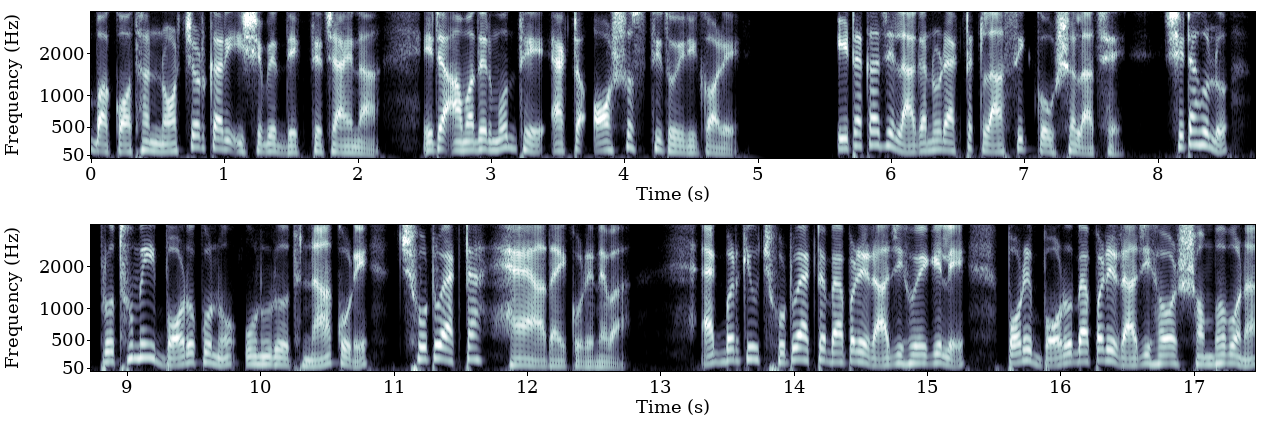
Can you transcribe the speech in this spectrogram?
বা কথা নড়চরকারী হিসেবে দেখতে চাই না। এটা আমাদের মধ্যে একটা অস্বস্তি তৈরি করে। এটা কাজে লাগানোর একটা ক্লাসিক কৌশল আছে। সেটা হলো প্রথমেই বড় কোনো অনুরোধ না করে ছোট একটা হ্যাঁ আদায় করে নেওয়া। একবার কেউ ছোট একটা ব্যাপারে রাজি হয়ে গেলে পরে বড় ব্যাপারে রাজি হওয়ার সম্ভাবনা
